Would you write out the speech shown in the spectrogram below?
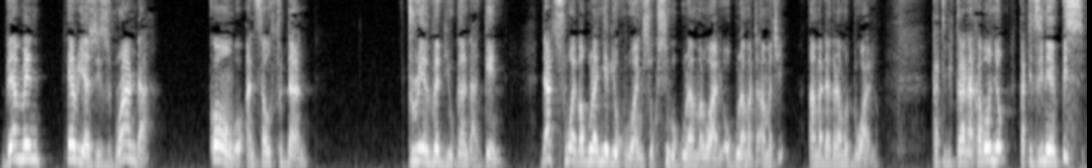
their main areas is Rwanda, Congo, and South Sudan to reinvade Uganda again. That's why bagula nnyo ebyokulwanyisa okusinga ogula amalwaliro ogula amaki? Amadagala mu ddwaliro. Kati bikana akabonyo kati zino empisi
